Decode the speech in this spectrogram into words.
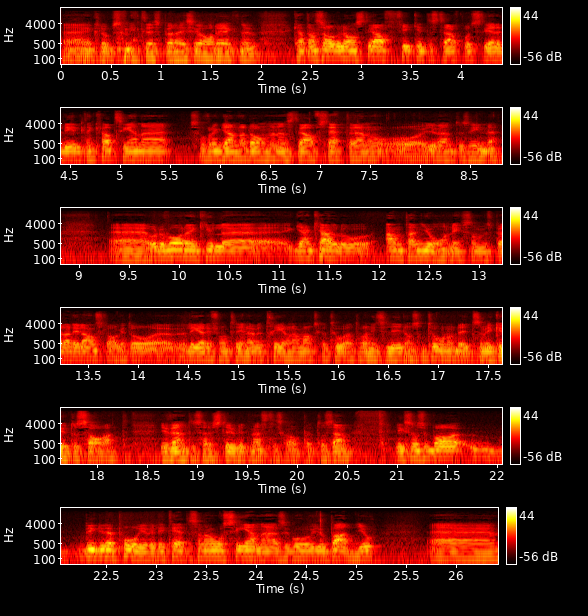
Eh, en klubb som inte spelar i CA direkt nu. Catanzaro vill ha en straff, fick inte straff, protesterade vilt. En kvart senare så får den gamla damen en straff, sätter den och, och Juventus vinner. Eh, och då var det en kille, Giancarlo Antagnoni, som spelade i landslaget och eh, ledde i Fiorentina över 300 matcher. Jag tror att det var Nisse Lidon som tog honom dit, som gick ut och sa att Juventus hade stulit mästerskapet. Och sen liksom så bara byggde det på rivaliteten. Sen några år senare så går ju Baggio eh,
